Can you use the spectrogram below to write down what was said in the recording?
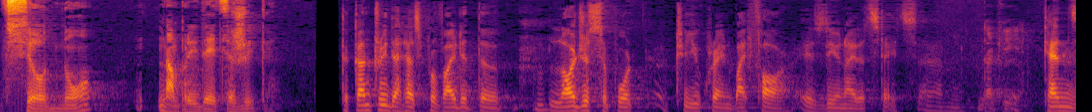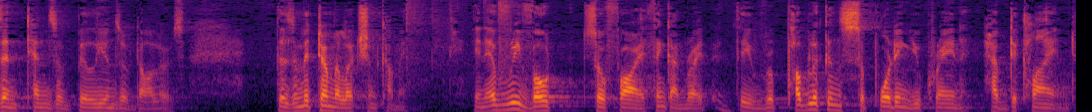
все одно нам прийдеться жити. The country that has provided the largest support to Ukraine by far is the United States. Um, tens and tens of billions of dollars. There's a midterm election coming. In every vote so far, I think I'm right, the Republicans supporting Ukraine have declined.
